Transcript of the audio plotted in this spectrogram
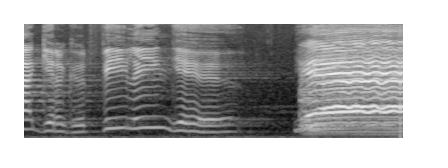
I get a good feeling, yeah. Yeah.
